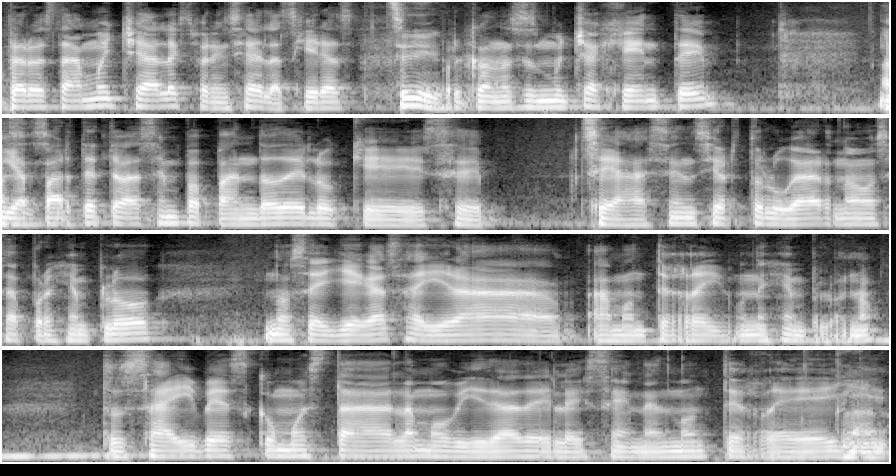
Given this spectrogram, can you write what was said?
Pero está muy chida la experiencia de las giras. Sí. Porque conoces mucha gente y Así es. aparte te vas empapando de lo que se, se hace en cierto lugar, ¿no? O sea, por ejemplo, no sé, llegas a ir a, a Monterrey, un ejemplo, ¿no? Entonces ahí ves cómo está la movida de la escena en Monterrey Claro. y,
